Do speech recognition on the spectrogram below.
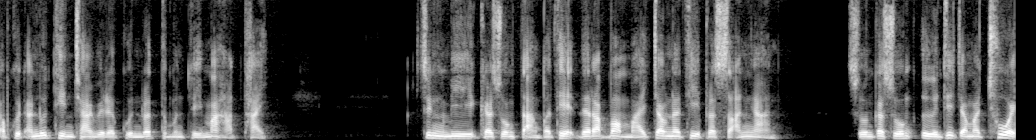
กับคุณอนุทินชาญวิรกุลรัฐมนตรีมหาดไทย ซึ่งมีกระทรวงต่างประเทศได้รับมอบหมายเจ้าหน้าที่ประสานงาน ส่วนกระทรวงอื่นที่จะมาช่วย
